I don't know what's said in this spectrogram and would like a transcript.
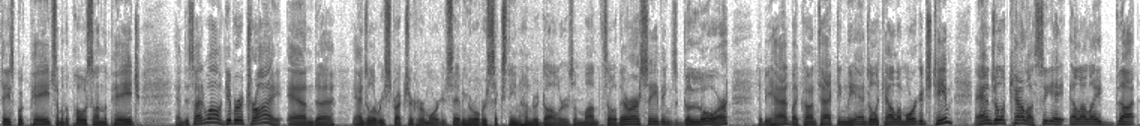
Facebook page, some of the posts on the page and decided, well, I'll give her a try. And uh, Angela restructured her mortgage, saving her over $1,600 a month. So there are savings galore to be had by contacting the Angela Calla mortgage team. Angela Calla, C A L L A dot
